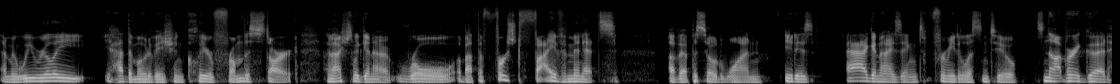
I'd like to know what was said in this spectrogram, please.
I mean, we really had the motivation clear from the start. I'm actually going to roll about the first five minutes of episode one. It is agonizing for me to listen to. It's not very good,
